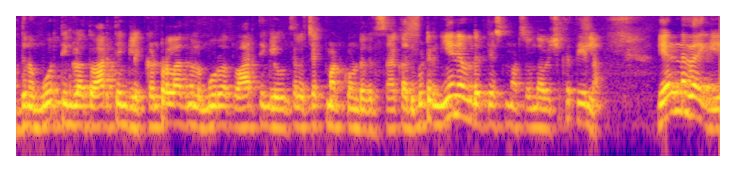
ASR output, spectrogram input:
ಅದನ್ನು ಮೂರು ತಿಂಗಳು ಅಥವಾ ಆರು ತಿಂಗಳಿಗೆ ಕಂಟ್ರೋಲ್ ಆದಮೇಲೆ ಮೂರು ಅಥವಾ ಆರು ತಿಂಗಳಿಗೆ ಒಂದ್ಸಲ ಚೆಕ್ ಮಾಡ್ಕೊಂಡಿದ್ರೆ ಸಾಕು. ಅದು ಬಿಟ್ಟರೆ ಏನೇ ಒಂದು ಟೆಸ್ಟ್ ಮಾಡಿಸೋ ಒಂದು ಅವಶ್ಯಕತೆ ಇಲ್ಲ. ಎರಡನೇದಾಗಿ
